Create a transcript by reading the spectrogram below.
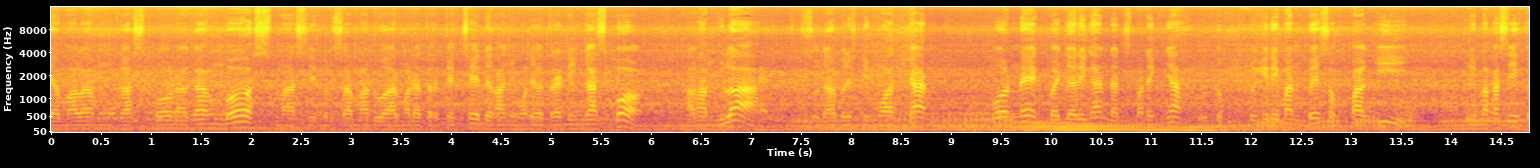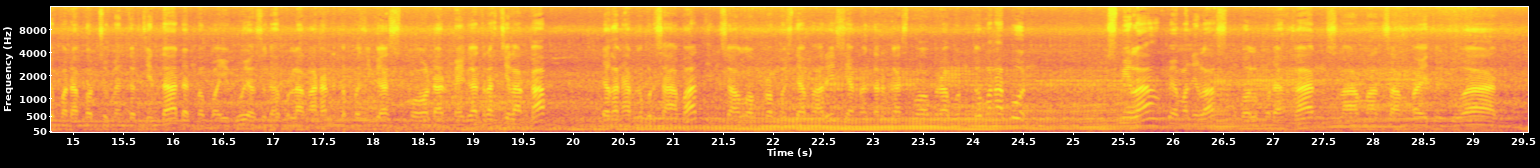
Ya malam gaspol dagang bos masih bersama dua armada terkece dengan model trending gaspol. Alhamdulillah sudah beres dimuatkan bonek, bajaringan dan sepadeknya untuk pengiriman besok pagi. Terima kasih kepada konsumen tercinta dan Bapak Ibu yang sudah berlangganan di tempat gaspol dan Mega Trans Cilangkap dengan harga bersahabat. Insya Allah promo setiap hari siap antar gaspol berapun ke mana pun. Bismillah, Pemanilah, semoga memudahkan. Selamat sampai tujuan.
